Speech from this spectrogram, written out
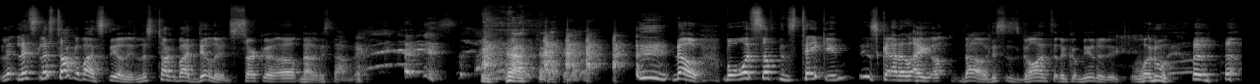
let, let's let's talk about stealing. Let's talk about Dillard's circa. Uh, no, let me stop. There. no, but once something's taken, it's kind of like, uh, no, this is gone to the community. One way or another.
